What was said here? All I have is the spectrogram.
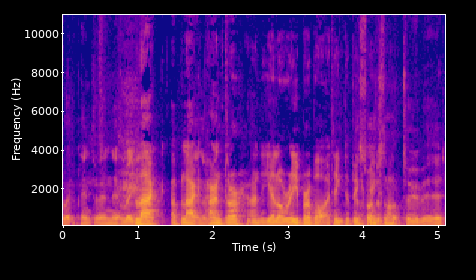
Black Panther and that Reaper. Black a Black And the Panther and the Yellow Reaper, but I think the big This one doesn't one- look too bad.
